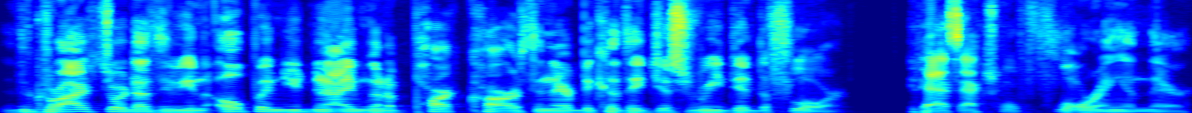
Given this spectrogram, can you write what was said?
The garage door doesn't even open. You're not even going to park cars in there because they just redid the floor. It has actual flooring in there.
